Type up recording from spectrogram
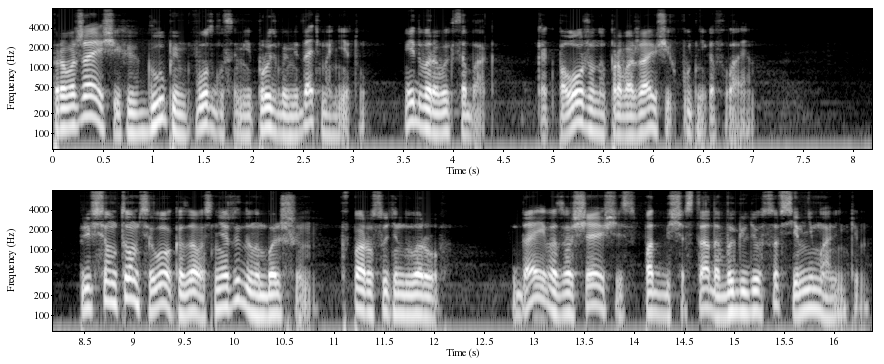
Провожающих их глупыми возгласами и просьбами дать монету. И дворовых собак, как положено провожающих путников лаем. При всем том село оказалось неожиданно большим, в пару сотен дворов. Да и возвращающийся с падбища стада выглядел совсем не маленьким.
